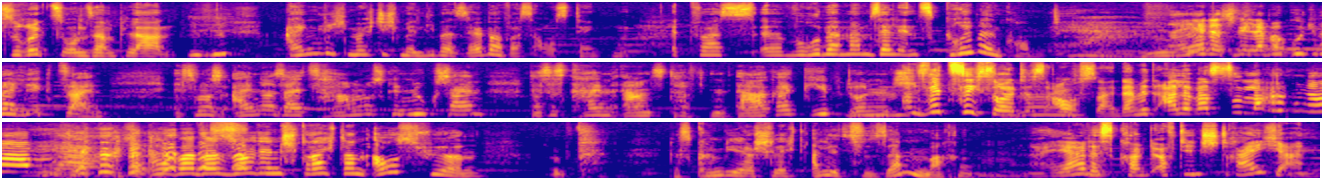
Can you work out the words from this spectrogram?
zurück zu unserem Plan. Eigentlich möchte ich mir lieber selber was ausdenken. Etwas, äh, worüber Mamsell ins Grübeln kommt. Naja, das will aber gut überlegt sein. Es muss einerseits harmlos genug sein, dass es keinen ernsthaften Ärger gibt und... Und witzig sollte es auch sein, damit alle was zu lachen haben. Aber wer soll den Streich dann ausführen? Das können wir ja schlecht alle zusammen machen. Naja, das kommt auf den Streich an.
